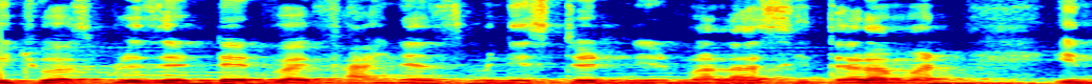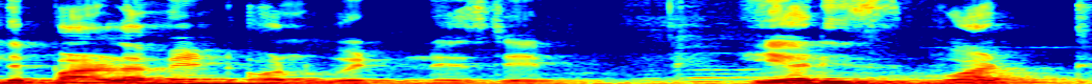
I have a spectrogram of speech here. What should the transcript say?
which was presented by Finance Minister Nirmala Sitharaman in the Parliament on Wednesday. Here is what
